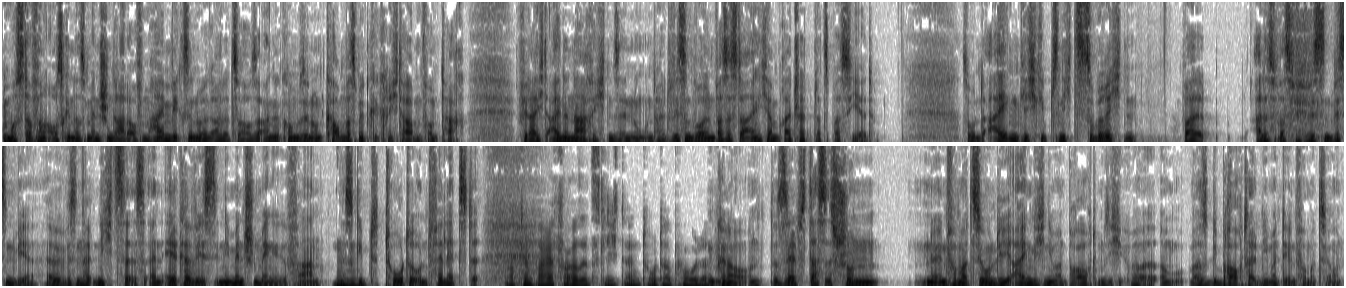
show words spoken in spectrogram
Musst davon ausgehen, dass Menschen gerade auf dem Heimweg sind oder gerade zu Hause angekommen sind und kaum was mitgekriegt haben vom Tag. Vielleicht eine Nachrichtensendung und halt wissen wollen, was ist da eigentlich am Breitscheidplatz passiert. So, und eigentlich gibt's nichts zu berichten, weil alles, was wir wissen, wissen wir. Ja, wir wissen halt nichts. Da ist ein LKW ist in die Menschenmenge gefahren. Es gibt Tote und Verletzte. Auf dem Beifahrersitz liegt ein toter Pole. Genau. Und selbst das ist schon eine Information, die eigentlich niemand braucht, um sich über, also die braucht halt niemand die Information.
